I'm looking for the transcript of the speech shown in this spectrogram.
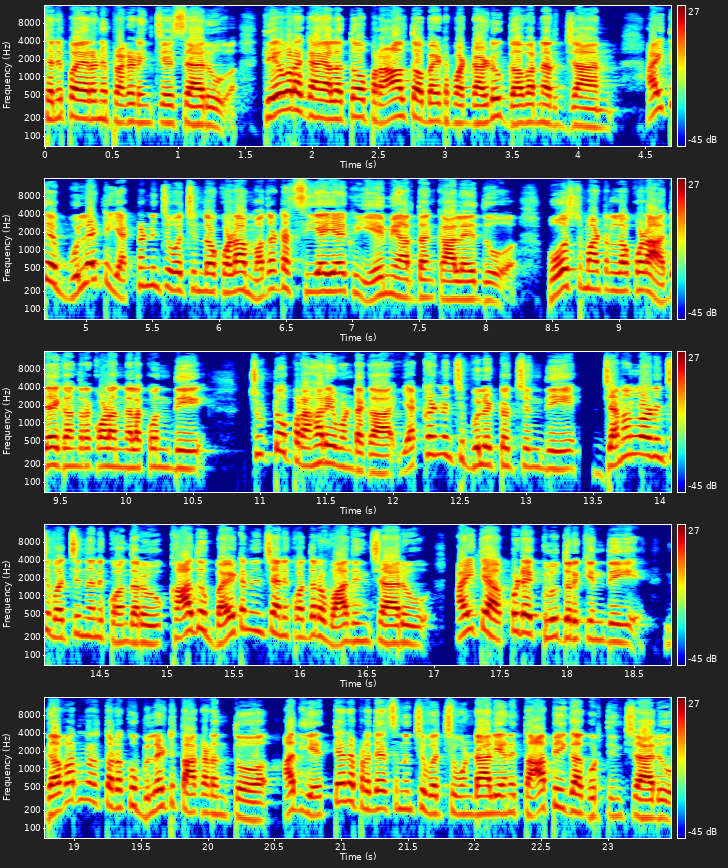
చనిపోయారని ప్రకటించేశారు. తీవ్ర గాయాలతో ప్రాణాలతో బయటపడ్డాడు గవర్నర్ జాన్. అయితే బుల్లెట్ ఎక్కడి నుంచి వచ్చిందో కూడా మొదట సిఐఏకు ఏమీ అర్థం కాలేదు. పోస్ట్ మార్టంలో కూడా అదే గందరగోళం నెలకొంది. చుట్టూ ప్రహరీ ఉండగా ఎక్కడి నుంచి బుల్లెట్ వచ్చింది? జనంలో నుంచి వచ్చిందని కొందరు కాదు బయట నుంచి అని కొందరు వాదించారు. అయితే అప్పుడే క్లూ దొరికింది. గవర్నర్ తొడకు బుల్లెట్ తాకడంతో అది ఎత్తైన ప్రదేశం నుంచి వచ్చి ఉండాలి అని తాపీగా గుర్తించారు.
